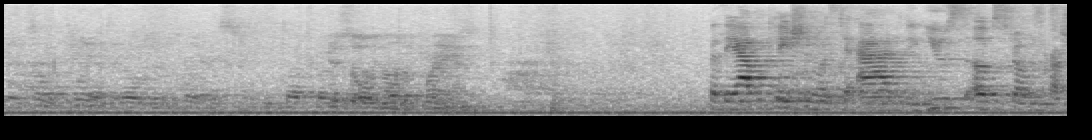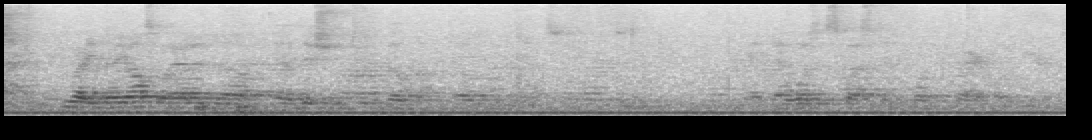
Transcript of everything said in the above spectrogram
It's on the plans, I know it's on the plans. We talked about it. Just so it's on the plan. But the application was to add the use of stone crushing. Right, they also added uh, an addition to the building. That was on the plans. And that was discussed in one of the prior public hearings.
